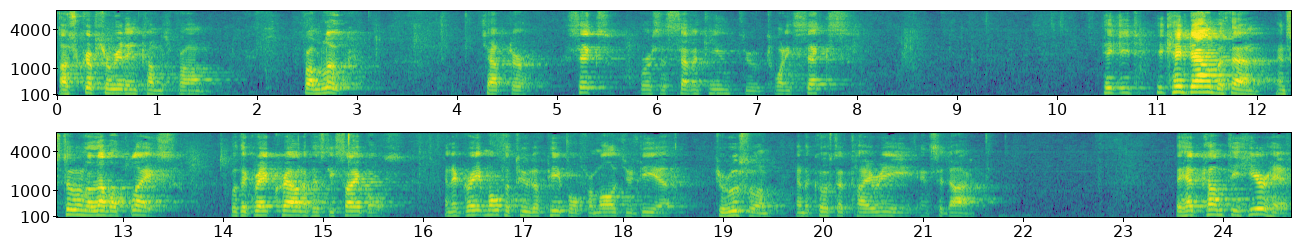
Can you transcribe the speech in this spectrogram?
Our scripture reading comes from, from Luke, chapter 6, verses 17 through 26. He, he came down with them and stood on a level place with a great crowd of his disciples and a great multitude of people from all Judea, Jerusalem, and the coast of Tyre and Sidon. They had come to hear him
